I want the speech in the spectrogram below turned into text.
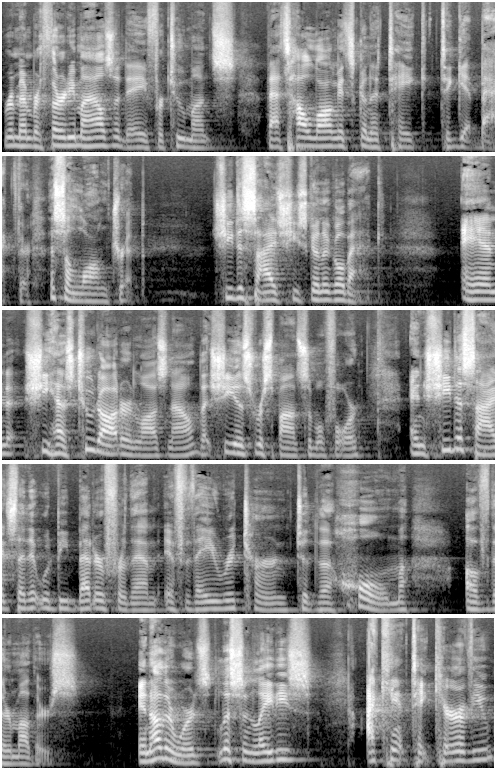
remember 30 miles a day for two months. That's how long it's going to take to get back there. It's a long trip. She decides she's going to go back. And she has two daughter in laws now that she is responsible for. And she decides that it would be better for them if they return to the home of their mothers. In other words, listen, ladies, I can't take care of you.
